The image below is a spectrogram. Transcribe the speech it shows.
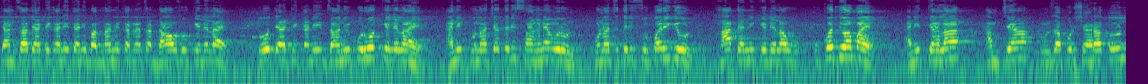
त्यांचा त्या ठिकाणी त्यांनी बदनामी करण्याचा डाव जो केलेला आहे तो त्या ठिकाणी जाणीवपूर्वक केलेला आहे. आणि कुणाच्या तरी सांगण्यावरून कुणाची तरी सुपारी घेऊन हा त्यांनी केलेला उ- उपद्व्याप आहे. आणि त्याला आमच्या तुळजापूर शहरातून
